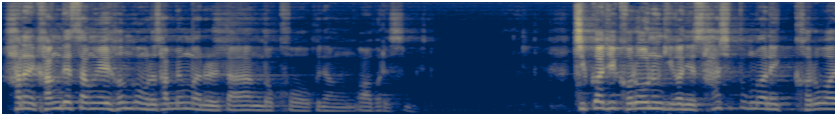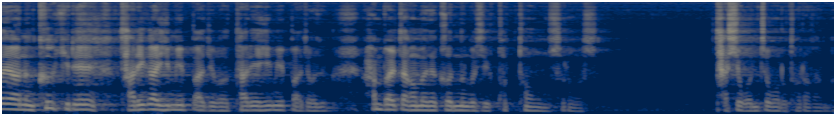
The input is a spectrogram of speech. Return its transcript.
하나님 강대상의 헌금으로 300만 원을 딱 놓고 그냥 와버렸습니다. 집까지 걸어오는 기간이 40분간에 걸어와야 하는 그 길에 다리가 힘이 빠지고 다리에 힘이 빠지고 한 발짝한 먼저 걷는 것이 고통스러웠습니다. 다시 원점으로 돌아간 거지.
